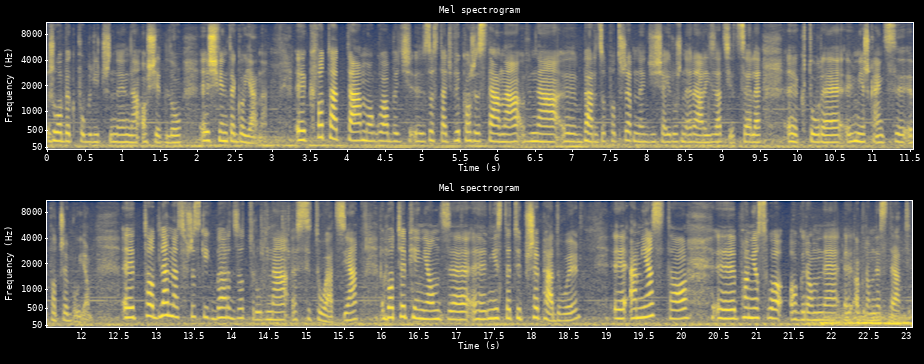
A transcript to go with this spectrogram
żłobek publiczny na osiedlu e, Świętego Jana. Kwota ta mogła być, zostać wykorzystana na bardzo potrzebne dzisiaj różne realizacje, cele, które mieszkańcy potrzebują. To dla nas wszystkich bardzo trudna sytuacja, bo te pieniądze e, niestety przepadły, e, a miasto e, poniosło ogromne, ogromne straty.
